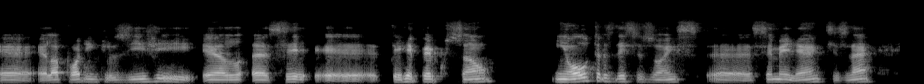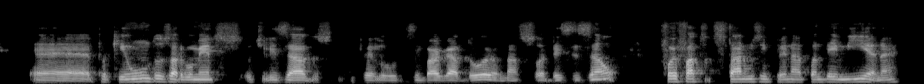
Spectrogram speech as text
é, ela pode, inclusive, ela, é, ser, é, ter repercussão em outras decisões é, semelhantes, né? É, porque um dos argumentos utilizados pelo desembargador na sua decisão foi o fato de estarmos em plena pandemia, né?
